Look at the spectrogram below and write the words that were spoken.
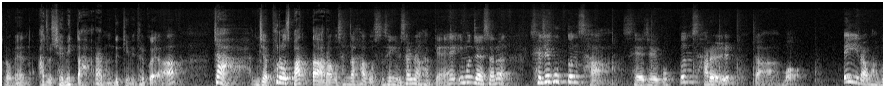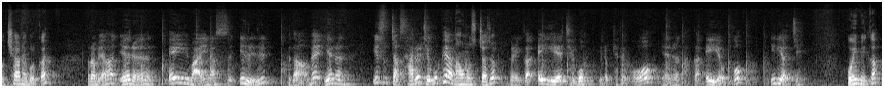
그러면 아주 재밌다라는 느낌이 들 거야. 자, 이제 풀어서 봤다라고 생각하고 선생님이 설명할게. 이 문제에서는 세제곱근 4, 세제곱근 4를 자, 뭐 A라고 한번 치환해 볼까요? 그러면 얘는 A-1, 그 다음에 얘는 이 숫자 4를 제곱해야 나오는 숫자죠. 그러니까 A의 제곱 이렇게 되고 얘는 아까 A였고 1이었지. 보입니까?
